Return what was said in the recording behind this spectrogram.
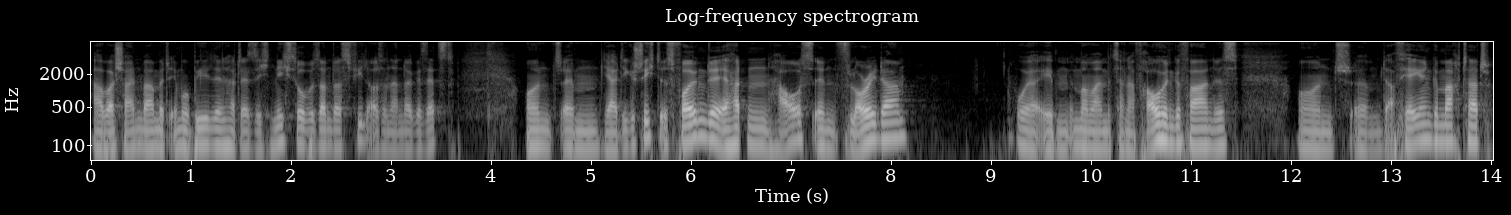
Aber scheinbar mit Immobilien hat er sich nicht so besonders viel auseinandergesetzt. Und ähm, ja, die Geschichte ist folgende. Er hat ein Haus in Florida wo er eben immer mal mit seiner Frau hingefahren ist und ähm, da Ferien gemacht hat.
